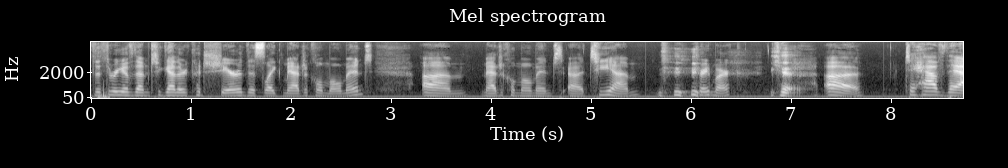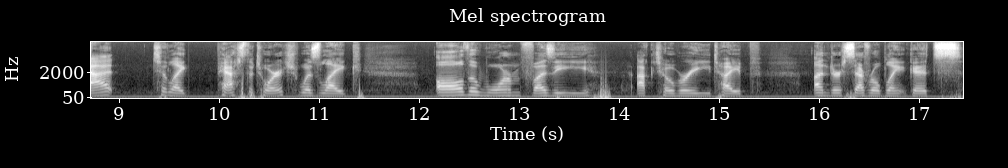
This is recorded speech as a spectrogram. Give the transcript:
the three of them together could share this like magical moment um magical moment uh tm trademark yeah. uh to have that to like pass the torch was like all the warm fuzzy octobery type under several blankets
